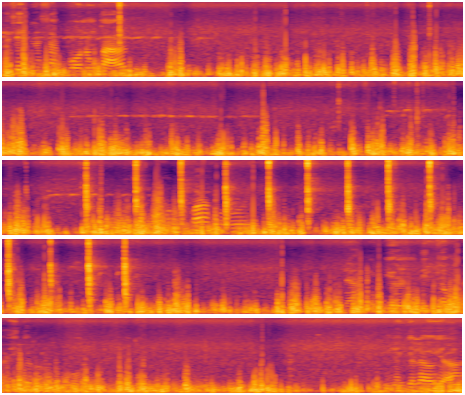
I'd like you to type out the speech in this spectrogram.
Kasi nasa punong kahoy. Nasa punong kahoy. Dami yun dito mga idol. Nagalaw yung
